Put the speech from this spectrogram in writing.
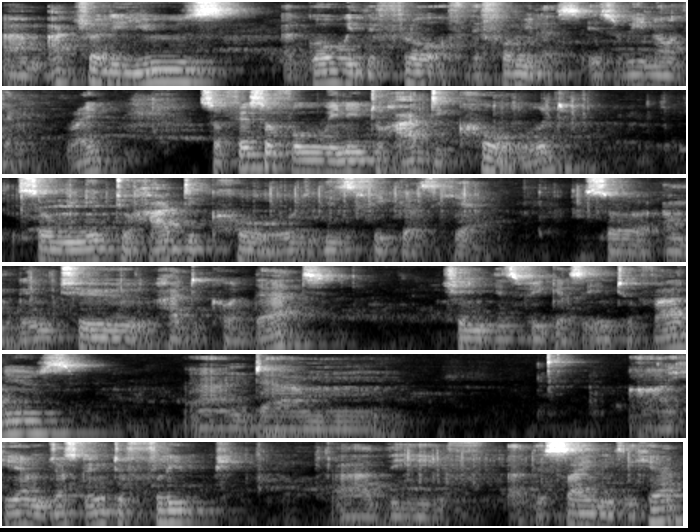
um, actually use uh, go with the flow of the formulas as we know them right? So first of all we need to hard code so we need to hard code these figures here. So I'm going to hard code that change these figures into values and um, uh, here I'm just going to flip uh, the uh, the signs here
